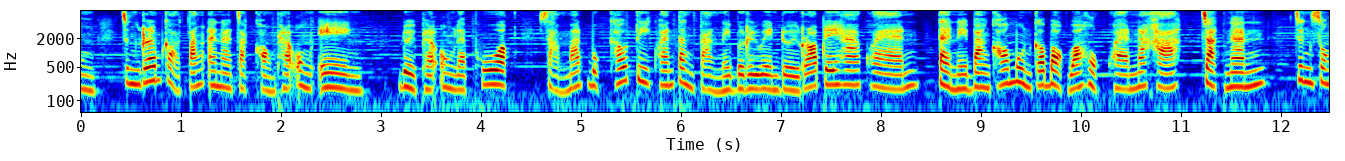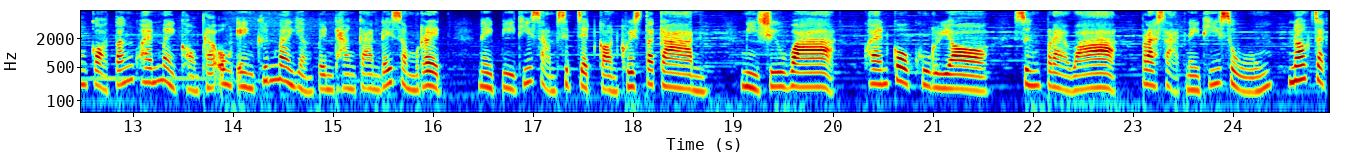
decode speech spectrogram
งจึงเริ่มก่อตั้งอาณาจักรของพระองค์เอง โดยพระองค์และพวก สามารถบุกเข้าตีแคว้นต่างๆ ในบริเวณโดยรอบได้ 5 แคว้น แต่ในบางข้อมูลก็บอกว่า 6 แคว้นนะคะ จากนั้นจึงทรงก่อตั้งแคว้นใหม่ของพระองค์เองขึ้นมาอย่างเป็นทางการได้สำเร็จ ในปีที่ 37 ก่อนคริสตกาล มีชื่อว่า แคว้นโกคูริยอ ซึ่งแปลว่า ปราสาทในที่สูง นอกจาก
